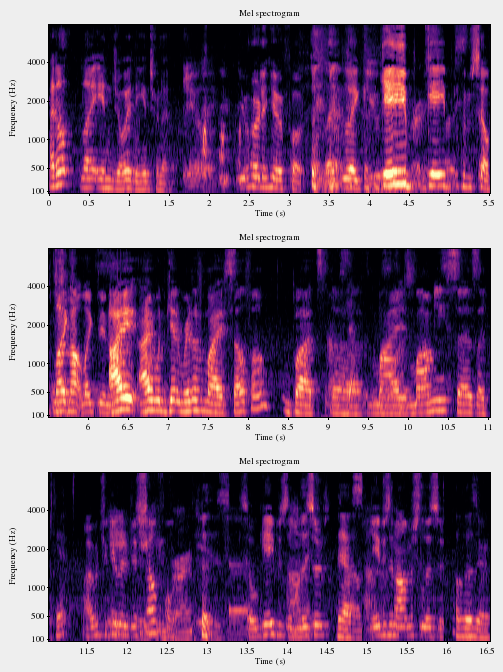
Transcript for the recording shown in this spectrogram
I don't like enjoy the internet. You heard it here, folks. Like, like Gabe, Gabe himself does Like, not like the internet. I I would get rid of my cell phone, but uh, my mommy says I can't. Why would you get rid of your cell phone? Uh, So Gabe is a lizard. Yes, Gabe is an Amish lizard. a lizard.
